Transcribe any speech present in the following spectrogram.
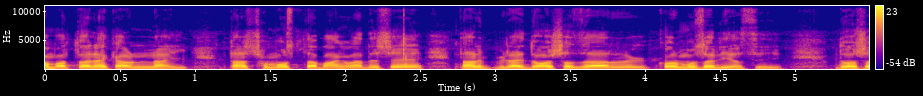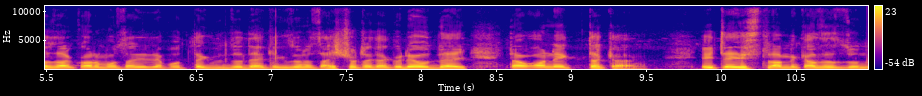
আমার তো আর অ্যাকাউন্ট নাই। তার সমস্ত বাংলাদেশে তার প্রায় দশ হাজার কর্মচারী আছে। দশ হাজার কর্মচারীরা প্রত্যেকদিন যদি এক একজনের চারশো টাকা করেও দেয় তা অনেক টাকা। এটা ইসলামিক কাজের জন্য,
